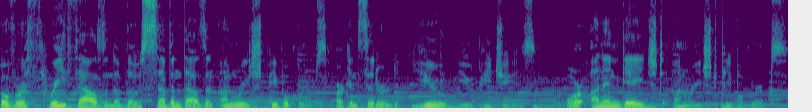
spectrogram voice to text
Over 3,000 of those 7,000 unreached people groups are considered UUPGs, or unengaged unreached people groups.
